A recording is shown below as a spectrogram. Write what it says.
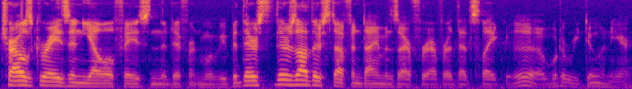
Charles Gray's in Yellowface in the different movie, but there's there's other stuff in Diamonds Are Forever that's like, Ugh, what are we doing here?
